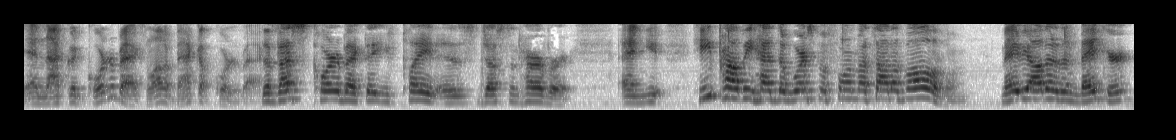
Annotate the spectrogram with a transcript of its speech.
And not good quarterbacks. A lot of backup quarterbacks. The best quarterback that you've played is Justin Herbert, and you he probably had the worst performance out of all of them. Maybe other than Baker.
